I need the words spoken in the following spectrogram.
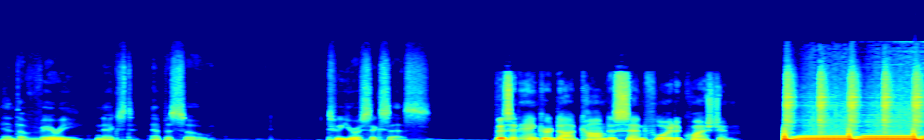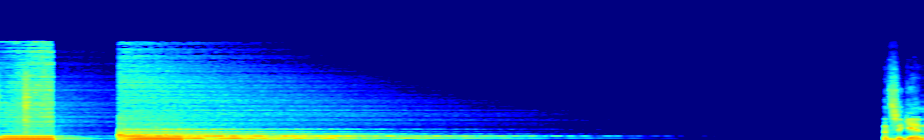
in the very next episode. To your success. Visit anchor.com to send Floyd a question. Once again,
